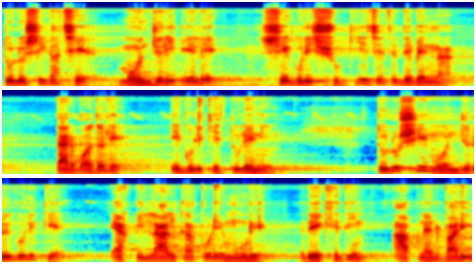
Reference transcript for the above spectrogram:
তুলসী গাছে মঞ্জুরি এলে সেগুলি শুকিয়ে যেতে দেবেন না। তার বদলে এগুলিকে তুলে নিন। তুলসী মঞ্জুরিগুলিকে একটি লাল কাপড়ে মুড়ে রেখে দিন আপনার বাড়ির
